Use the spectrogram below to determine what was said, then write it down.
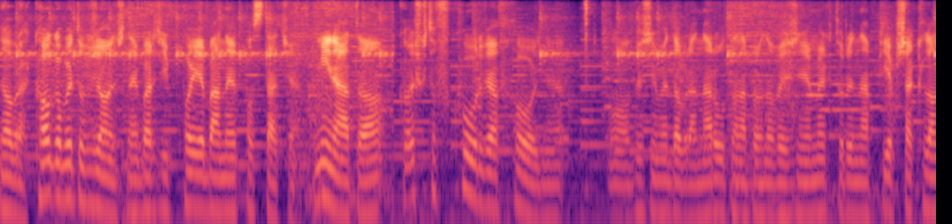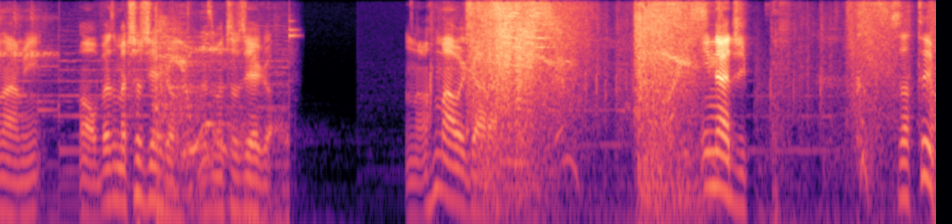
Dobra, kogo by tu wziąć? Najbardziej pojebane postacie. Minato. Kogoś, kto wkurwia w chuj, nie? O, weźmiemy, dobra, Naruto na pewno weźmiemy, który napieprza klonami. O, wezmę Chodziego, wezmę Chodziego. No, mały gara. I Neji. Za typ?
